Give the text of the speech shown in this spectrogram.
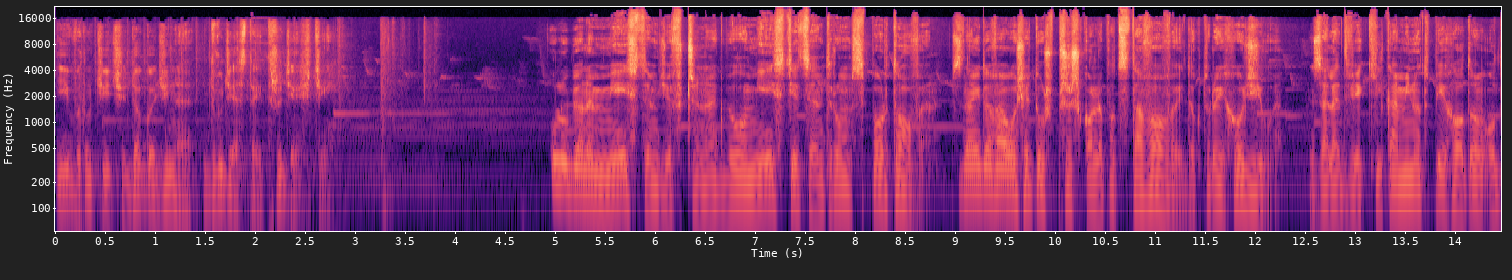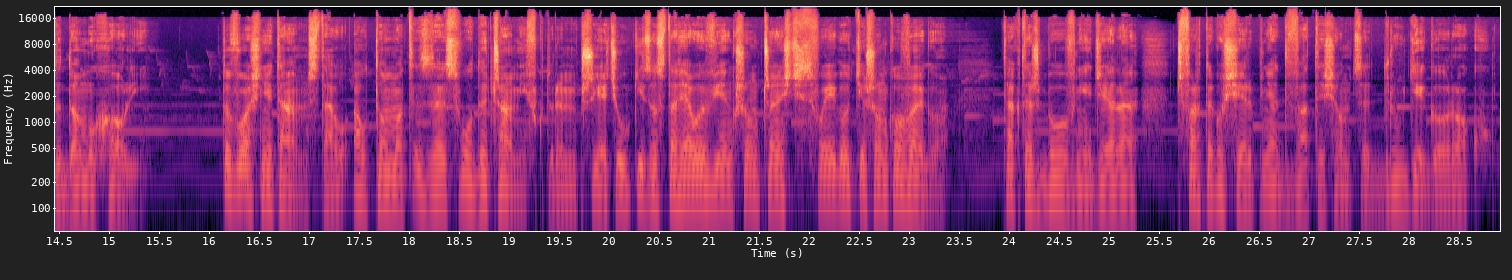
i wrócić do godziny 20.30. Ulubionym miejscem dziewczynek było miejsce centrum sportowe. Znajdowało się tuż przy szkole podstawowej, do której chodziły, zaledwie kilka minut piechotą od domu Holly. To właśnie tam stał automat ze słodyczami, w którym przyjaciółki zostawiały większą część swojego kieszonkowego. Tak też było w niedzielę 4 sierpnia 2002 roku.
